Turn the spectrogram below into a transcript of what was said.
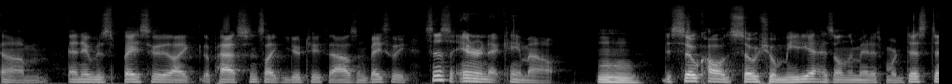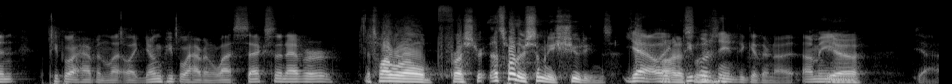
um, and it was basically like the past since like year 2000, basically since the internet came out, Mhm. the so-called social media has only made us more distant. People are having le- like young people are having less sex than ever. That's why we're all frustrated. That's why there's so many shootings. Yeah, like Honestly. people just need to get their nut. I mean, Yeah. yeah.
